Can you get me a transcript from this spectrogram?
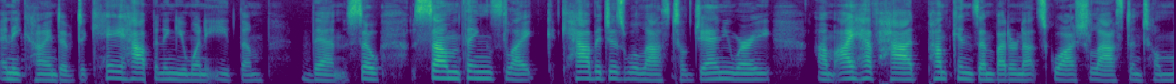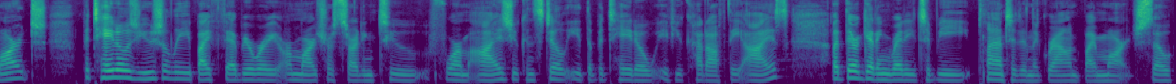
any kind of decay happening, you want to eat them then. So some things like cabbages will last till January. Um, I have had pumpkins and butternut squash last until March. Potatoes, usually by February or March, are starting to form eyes. You can still eat the potato if you cut off the eyes, but they're getting ready to be planted in the ground by March. So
